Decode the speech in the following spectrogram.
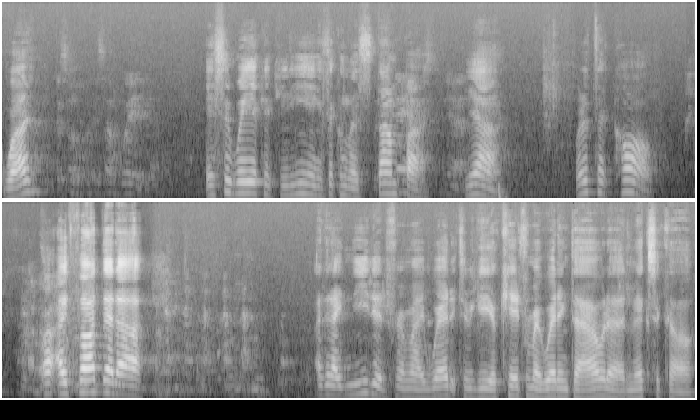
what? Ese huella que querían, ese con la estampa. Yeah. What is that called? I thought that uh, that I needed for my wedding to be okay for my wedding to Aura in Mexico,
